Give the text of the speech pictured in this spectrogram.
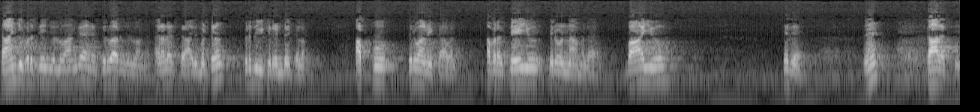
காஞ்சிபுரத்தையும் சொல்லுவாங்க திருவாரூர் சொல்லுவாங்க. அதனால அது மட்டும் பிருத்திவிக்கு ரெண்டு ஸ்தலம் அப்பு திருவானைக்காவல். அப்புறம் தேயு திருவண்ணாமலை. வாயு எது? காலத்தி.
